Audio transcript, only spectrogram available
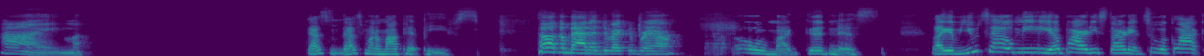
time. That's that's one of my pet peeves. Talk about it, Director Brown. Oh my goodness. Like if you tell me your party start at two o'clock,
